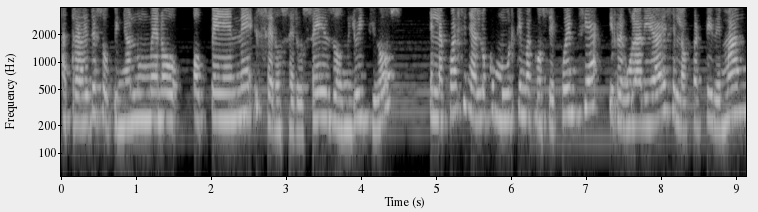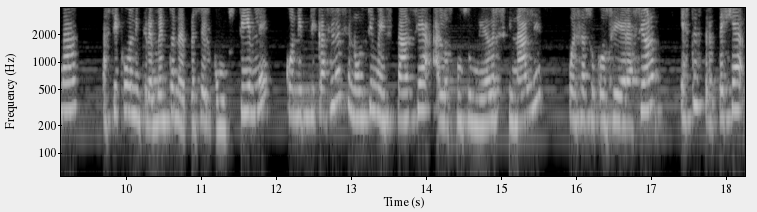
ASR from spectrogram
a través de su opinión número OPN 006-2022, en la cual señaló como última consecuencia irregularidades en la oferta y demanda, así como el incremento en el precio del combustible, con implicaciones en última instancia a los consumidores finales, pues a su consideración, esta estrategia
